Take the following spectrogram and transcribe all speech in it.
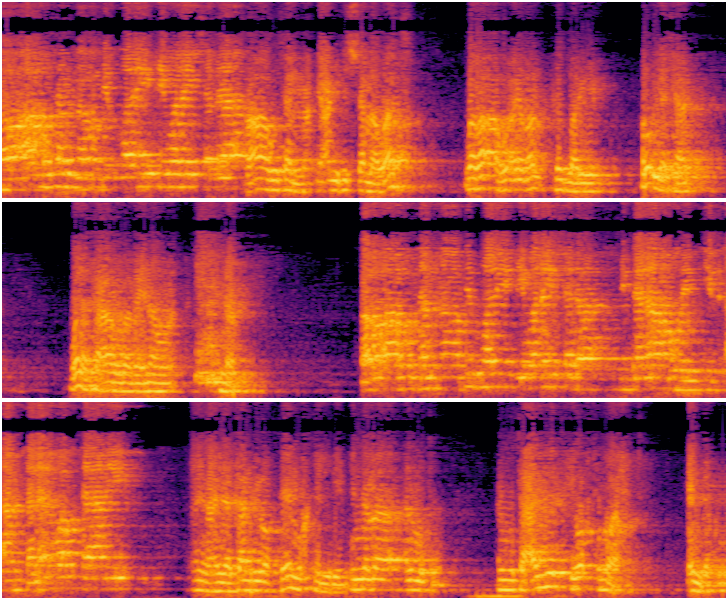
فرآه ثم وفي الطريق وليس ذا. رآه ثم يعني في السماوات ورآه أيضا في الضريح رؤيتان. ولا تعارض بينهما. نعم. فرآه ثم وفي الطريق وليس ذا. بتناظر إذ أمثل الوقتان. أي إذا كان في وقتين مختلفين. إنما المتعين في وقت واحد عندكم.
